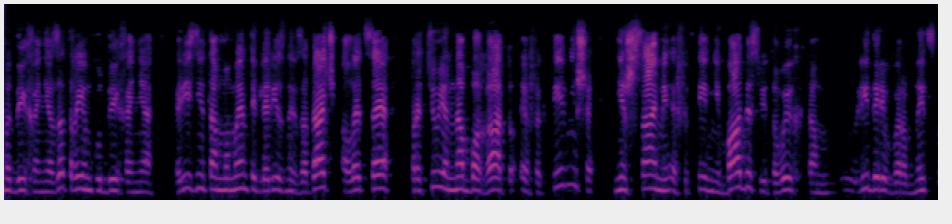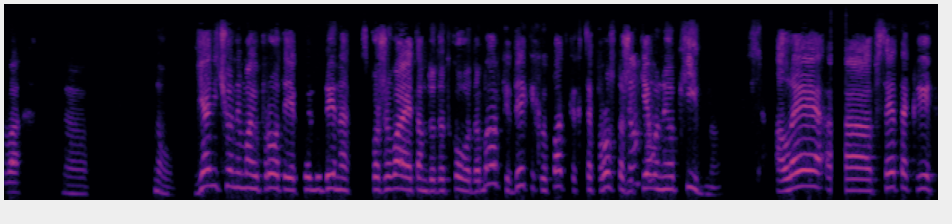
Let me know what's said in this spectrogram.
дихання, затримку дихання, різні там моменти для різних задач, але це працює набагато ефективніше, ніж самі ефективні БАДи світових там лідерів виробництва. Е, ну, я нічого не маю проти, якщо людина споживає там додатково добавки, в деяких випадках це просто життєво необхідно. Але е, все-таки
